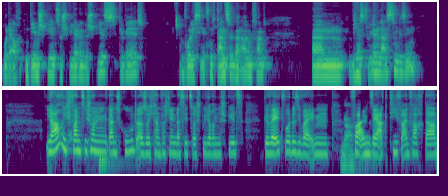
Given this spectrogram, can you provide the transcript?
Wurde auch in dem Spiel zur Spielerin des Spiels gewählt, obwohl ich sie jetzt nicht ganz so überragend fand. Ähm, wie hast du ihre Leistung gesehen? Ja, ich fand sie schon ganz gut. Also ich kann verstehen, dass sie zur Spielerin des Spiels gewählt wurde. Sie war eben ja. vor allem sehr aktiv einfach da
